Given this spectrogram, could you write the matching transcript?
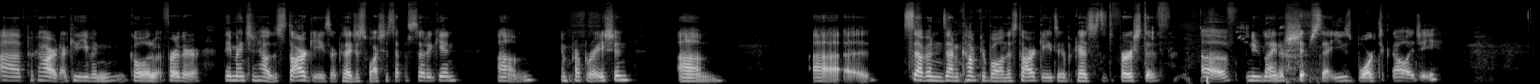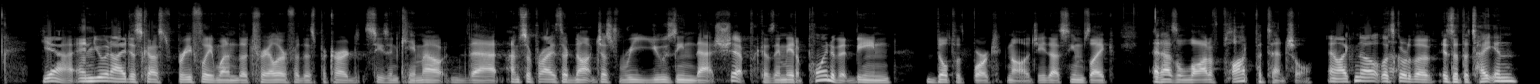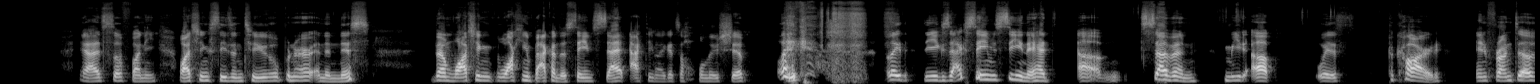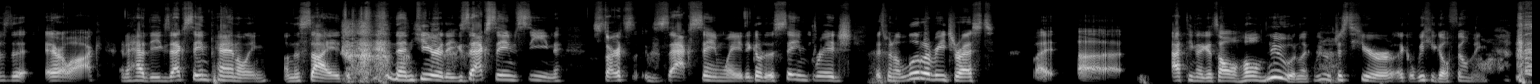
uh, Picard. I can even go a little bit further. They mentioned how the Stargazer, because I just watched this episode again um, in preparation. Um, uh, Seven's uncomfortable on the Stargazer because it's the first of of new line of ships that use Borg technology. Yeah, and you and I discussed briefly when the trailer for this Picard season came out that I'm surprised they're not just reusing that ship because they made a point of it being built with Borg technology. That seems like it has a lot of plot potential. And like, no, let's go to the is it the Titan? Yeah, it's so funny watching season two opener and then this, them watching walking back on the same set, acting like it's a whole new ship. Like, like the exact same scene. They had um Seven meet up with Picard in front of the airlock, and it had the exact same paneling on the sides. and then here, the exact same scene starts exact same way. They go to the same bridge. That's been a little redressed, but uh acting like it's all whole new and like we were just here like a week ago filming.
